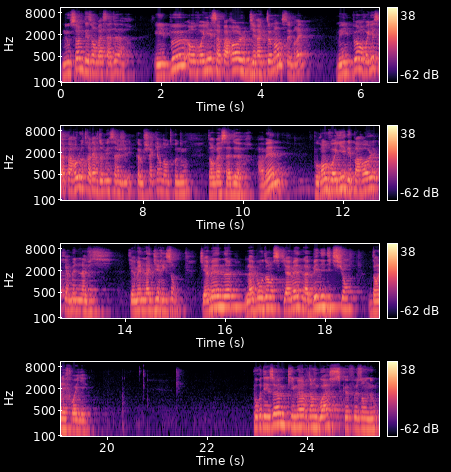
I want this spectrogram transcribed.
Nous sommes des ambassadeurs. Et il peut envoyer sa parole directement, c'est vrai, mais il peut envoyer sa parole au travers de messagers, comme chacun d'entre nous, d'ambassadeurs. Amen. Pour envoyer des paroles qui amènent la vie, qui amènent la guérison, qui amène l'abondance, qui amène la bénédiction dans les foyers. Pour des hommes qui meurent d'angoisse, que faisons-nous?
